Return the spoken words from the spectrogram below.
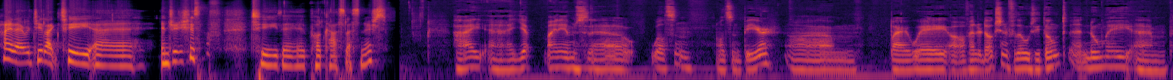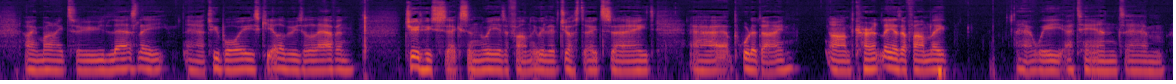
Hi there. Would you like to uh, introduce yourself to the podcast listeners? Hi. Uh, yep. My name's uh, Wilson Wilson Beer. Um, by way of introduction, for those who don't uh, know me, um, I'm married to Leslie, uh, two boys, Caleb who's eleven, Jude who's six, and we as a family we live just outside uh, Portadown. And currently, as a family, we attend. Um,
